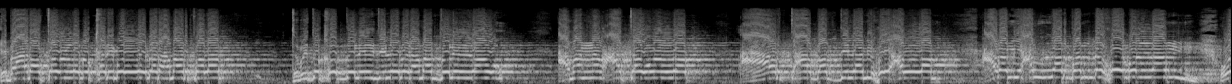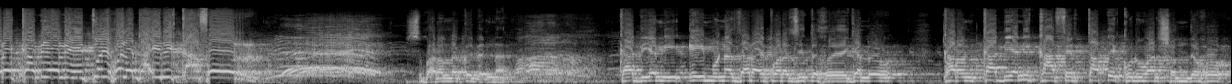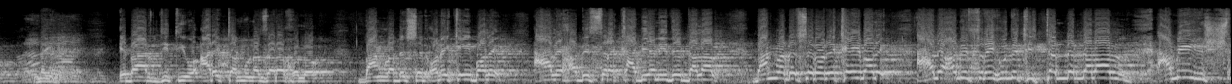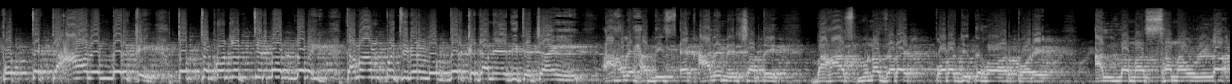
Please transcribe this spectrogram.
এবার আতাউল্লাহ বুখারি বলল, এবার আমার পালা। তুমি তো খুব দলিল দিলে, এবার আমার দলিল দাও। আমার নাম আতাউল্লাহ। আর তা বাদ দিলে আমি হয়ে আল্লাহ। আর আমি আল্লাহর বান্দা হয়ে বললাম, ওরে কাদিয়ানি তুই হলে ডাইরি কাফের। সুবহানাল্লাহ কইবেন না। কাদিয়ানি এই মোনাজারায় পরাজিত হয়ে গেল। কারণ কাদিয়ানি কাফের তাতে কোনো আর সন্দেহ নেই। এবার দ্বিতীয় আরেকটা মোনাজারা হলো, বাংলাদেশের অনেকেই বলে আলে হাদিসরা কাদিয়ানিদের দালাল। বাংলাদেশের অনেকেই বলে আলে হাদিসরা ইহুদি খ্রিস্টানদের দালাল। আমি প্রত্যেকটা আলেমদেরকে, তথ্য প্রযুক্তির মাধ্যমে তাম পৃথিবীর লোকদেরকে জানিয়ে দিতে চাই, আহলে হাদিস এক আলেমের সাথে বাহাস মোনাজারায় পরাজিত হওয়ার পরে আল্লামা সানাউল্লাহ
